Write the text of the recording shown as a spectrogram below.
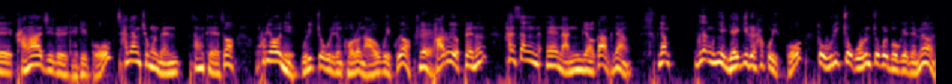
예, 강아지를 데리고 사냥총을 맨 상태에서 호련히 우리 쪽으로 좀 걸어 나오고 있고요. 네. 바로 옆에는 한 쌍의 남녀가 그냥 그냥 그냥 그냥 얘기를 하고 있고 또 우리 쪽 오른쪽을 보게 되면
